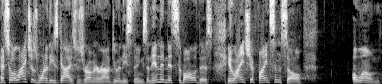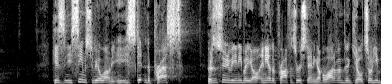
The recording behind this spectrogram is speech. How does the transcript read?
And so Elijah is one of these guys who's roaming around doing these things. And in the midst of all of this, Elijah finds himself alone. He's, he seems to be alone. He, he's getting depressed. There doesn't seem to be anybody any other prophets who are standing up. A lot of them have been killed. So he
